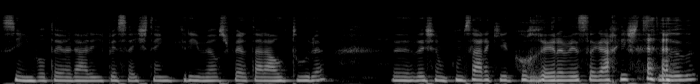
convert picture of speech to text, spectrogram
Sim, voltei a olhar e pensei isto é incrível, espero estar à altura. Uh, Deixa-me começar aqui a correr a ver se agarro isto tudo.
